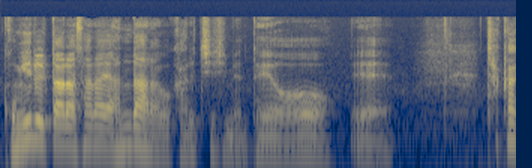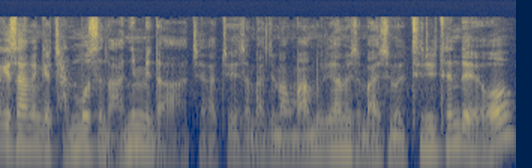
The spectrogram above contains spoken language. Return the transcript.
공의를 따라 살아야 한다라고 가르치시면 돼요. 예. 착하게 사는 게 잘못은 아닙니다. 제가 뒤에서 마지막 마무리하면서 말씀을 드릴 텐데요.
